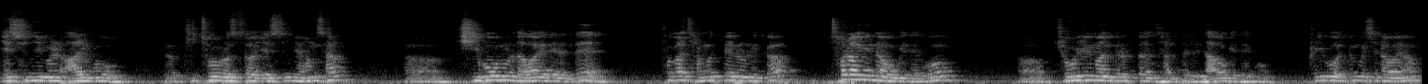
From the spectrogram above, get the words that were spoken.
예수님을 알고 어, 기초로서 예수님이 항상 어, 기본으로 나와야 되는데 터가 잘못되니까 철학이 나오게 되고 어, 교리만 들었던 사람들이 나오게 되고 그리고 어떤 것이 나와요?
